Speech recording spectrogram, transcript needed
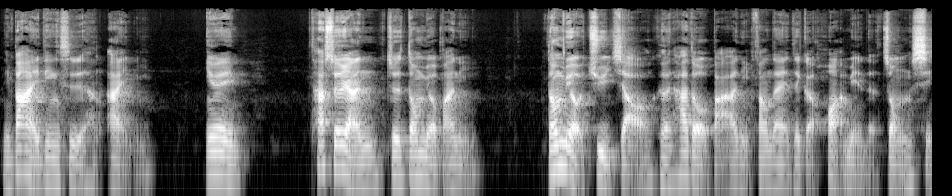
你爸一定是很爱你，因为他虽然就是都没有把你。”都没有聚焦，可他都有把你放在这个画面的中心。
